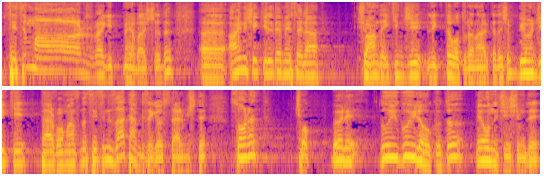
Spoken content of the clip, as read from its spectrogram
Sesim var'a gitmeye başladı. Ee, aynı şekilde mesela şu anda ikinci ligde oturan arkadaşım bir önceki performansında sesini zaten bize göstermişti. Sonra çok böyle duyguyla okudu ve onun için şimdi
